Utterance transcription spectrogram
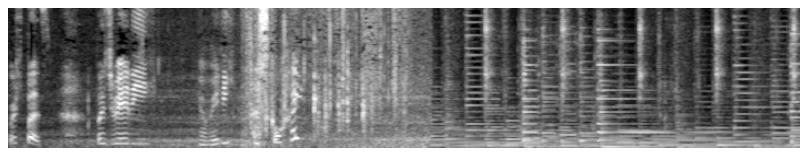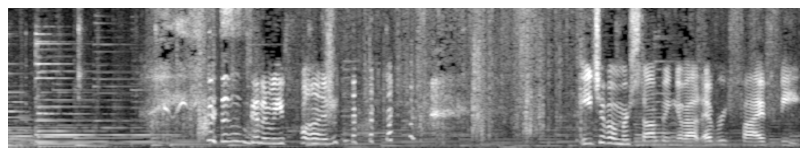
Where's Buzz? Buzz ready? Y'all ready? Let's go hike. this is gonna be fun. Each of them are stopping about every five feet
